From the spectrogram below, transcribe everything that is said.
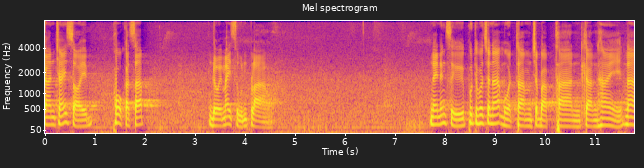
การใช้สอยโภกทรัพย์ โดยไม่สูญเปล่า ในหนังสือพุทธวจนะหมวดธรรมฉบับทานการให้หน้า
